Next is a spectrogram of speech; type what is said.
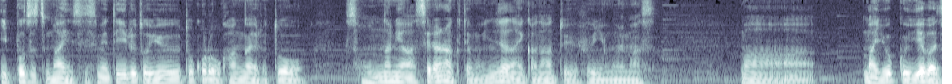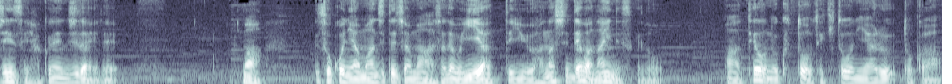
一歩ずつ前に進めているというところを考えるとそんなに焦らなくてもいいんじゃないかなというふうに思います。まあ、まあよく言えば人生100年時代でまあそこに甘んじてじゃあまあ明日でもいいやっていう話ではないんですけど、まあ、手を抜くと適当にやるとか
